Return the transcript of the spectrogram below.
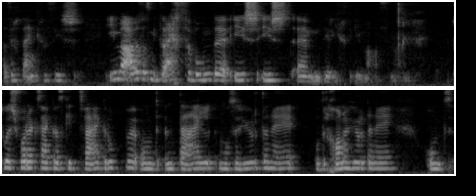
Also ich denke, es ist immer alles, was mit Recht verbunden ist, ist ähm, die richtige Maßnahme. Du hast vorher gesagt, es gibt zwei Gruppen und ein Teil muss eine Hürde nehmen oder kann eine Hürde nehmen und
